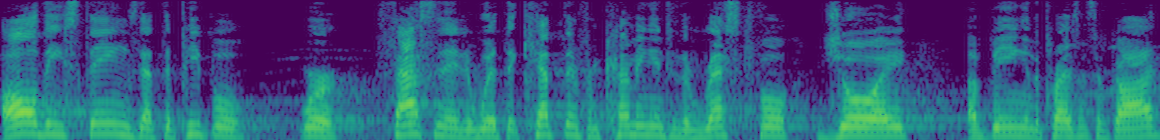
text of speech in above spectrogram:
all these things that the people were fascinated with that kept them from coming into the restful joy of being in the presence of God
